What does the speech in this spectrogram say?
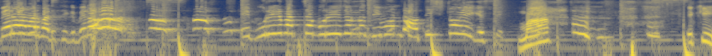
বেরো আমার বাড়ি থেকে বেরো। এই বুড়ির বাচ্চা বুড়ির জন্য জীবনটা অতিষ্ঠ হয়ে গেছে। মা? এ কি?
